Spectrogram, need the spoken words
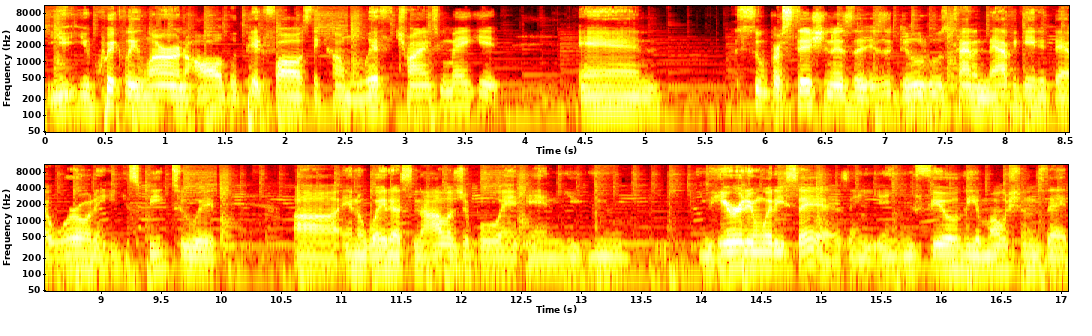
you you quickly learn all the pitfalls that come with trying to make it. And Supastition is a, is a dude who's kind of navigated that world and he can speak to it uh, in a way that's knowledgeable and, and you, you you hear it in what he says and, and you feel the emotions that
